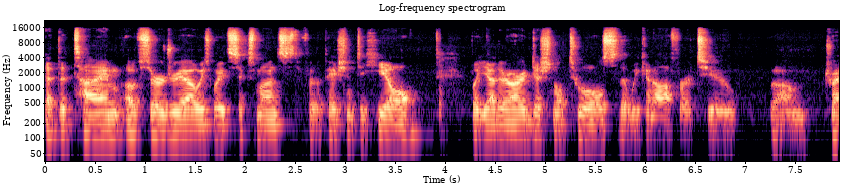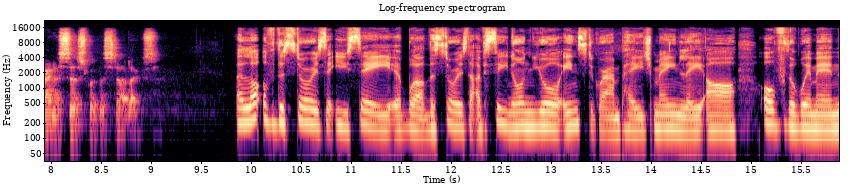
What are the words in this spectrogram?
at the time of surgery. I always wait six months for the patient to heal but yeah, there are additional tools that we can offer to um, try and assist with aesthetics. A lot of the stories that you see, well, the stories that I've seen on your Instagram page mainly are of the women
